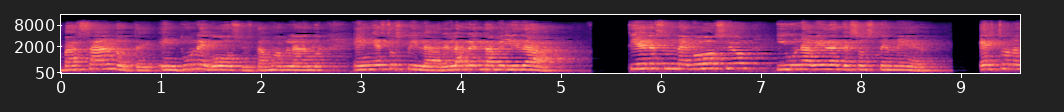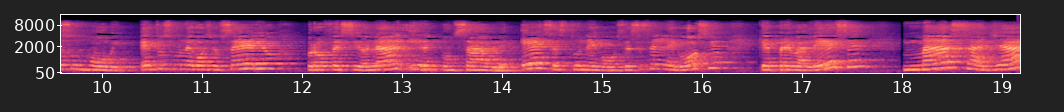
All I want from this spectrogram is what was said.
basándote en tu negocio, estamos hablando en estos pilares, la rentabilidad. Tienes un negocio y una vida que sostener. Esto no es un hobby, esto es un negocio serio, profesional y responsable. Ese es tu negocio, ese es el negocio que prevalece más allá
